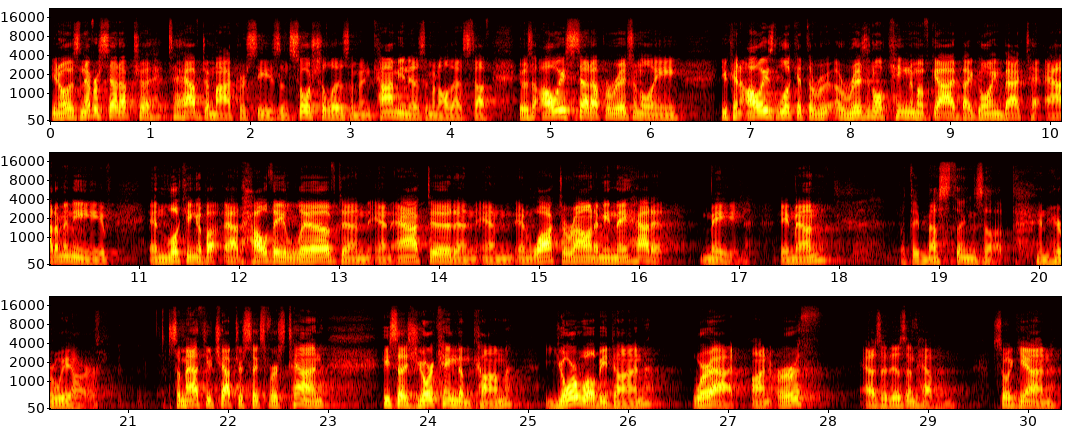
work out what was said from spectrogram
You know, it was never set up to, to have democracies and socialism and communism and all that stuff. It was always set up originally. You can always look at the original kingdom of God by going back to Adam and Eve and looking about, at how they lived and, and acted and, and, and walked around. I mean, they had it made. Amen? But they messed things up, and here we are. So, Matthew chapter 6, verse 10, he says, Your kingdom come, your will be done. Where at? On earth as it is in heaven. So again,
